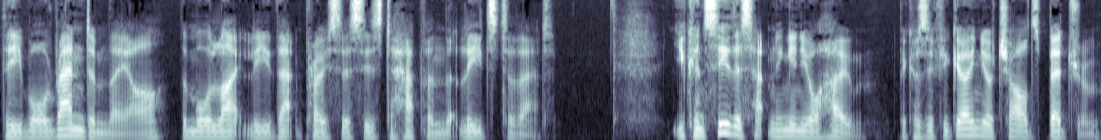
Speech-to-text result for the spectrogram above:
the more random they are, the more likely that process is to happen that leads to that. You can see this happening in your home because if you go in your child's bedroom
